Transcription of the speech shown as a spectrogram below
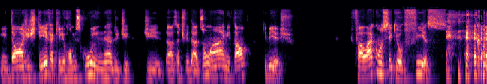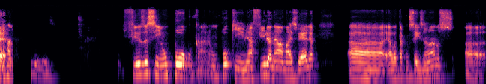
Então a gente teve aquele homeschooling, né, de, de, das atividades online e tal. Que bicho. Falar com você que eu fiz. fiz assim, um pouco, cara, um pouquinho. Minha filha, né, a mais velha, uh, ela tá com seis anos uh,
